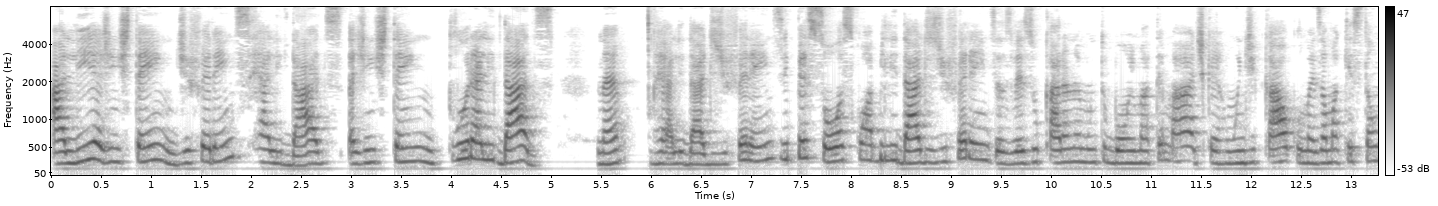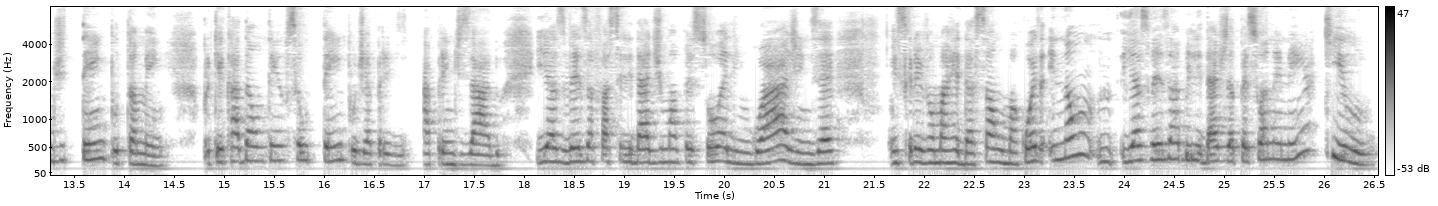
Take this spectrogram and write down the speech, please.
Ali a gente tem diferentes realidades, a gente tem pluralidades, né? Realidades diferentes e pessoas com habilidades diferentes. Às vezes o cara não é muito bom em matemática, é ruim de cálculo, mas é uma questão de tempo também, porque cada um tem o seu tempo de aprendizado. E às vezes a facilidade de uma pessoa é linguagens, é escrever uma redação, alguma coisa, e não e às vezes a habilidade da pessoa não é nem aquilo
